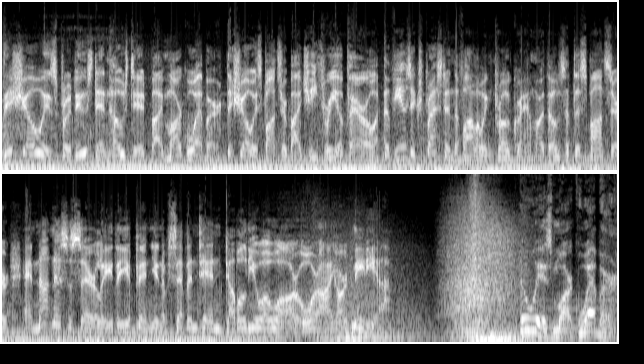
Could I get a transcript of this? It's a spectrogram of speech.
This show is produced and hosted by Mark Weber. The show is sponsored by G3 Apparel. The views expressed in the following program are those of the sponsor and not necessarily the opinion of 710 WOR or iHeartMedia. Who is Mark Weber?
